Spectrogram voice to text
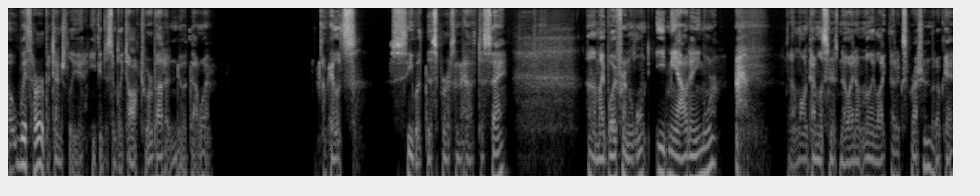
Uh, with her potentially, he could just simply talk to her about it and do it that way. Okay, let's see what this person has to say. Uh, my boyfriend won't eat me out anymore. Longtime listeners know I don't really like that expression, but okay.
